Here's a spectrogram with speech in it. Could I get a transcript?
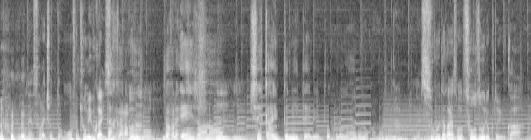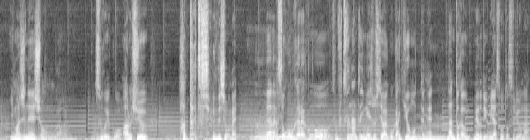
ね、それちょっともうすごい興味深いですね。だから、うん、だから映像の世界と似てるところがあるのかな。なるほどね。すごいだからその想像力というかイマジネーションがすごいこうある種発達してるんでしょうね。だからなんかそこからこう普通なんとイメージとしてはこう楽器を持ってねなんとかメロディーを生み出そうとするような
